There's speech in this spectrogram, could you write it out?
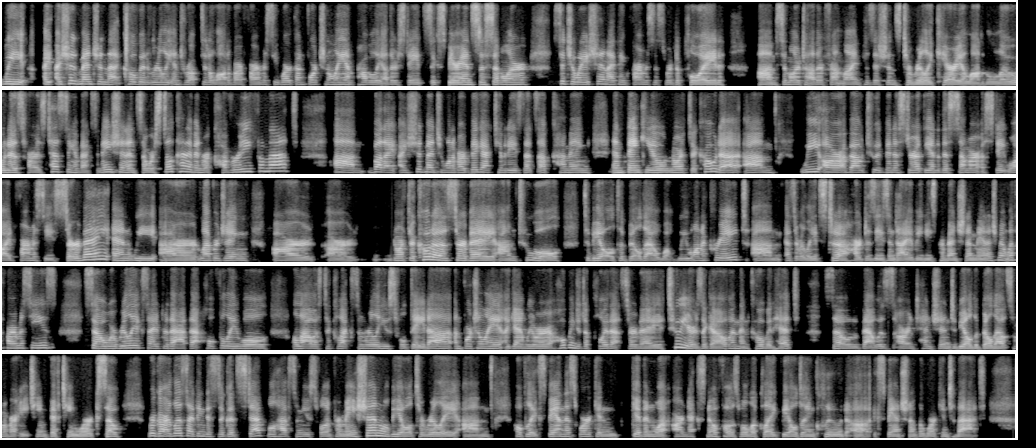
we, I, I, should mention that COVID really interrupted a lot of our pharmacy work, unfortunately, and probably other states experienced a similar situation. I think pharmacists were deployed um, similar to other frontline positions to really carry a lot of the load as far as testing and vaccination. And so we're still kind of in recovery from that. Um, but I, I, should mention one of our big activities that's upcoming, and thank you, North Dakota. Um, we are about to administer at the end of this summer a statewide pharmacy survey, and we are leveraging our, our North Dakota survey um, tool to be able to build out what we want to create um, as it relates to heart disease and diabetes prevention and management with pharmacies. So we're really excited for that. That hopefully will allow us to collect some really useful data. Unfortunately, again, we were hoping to deploy that survey two years ago and then COVID hit. So that was our intention to be able to build out some of our 1815 work. So regardless, I think this is a good step. We'll have some useful information. We'll be able to really um, hopefully expand this work and given what our next NOFOs will look like, be able to include uh, expansion of the work into that.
